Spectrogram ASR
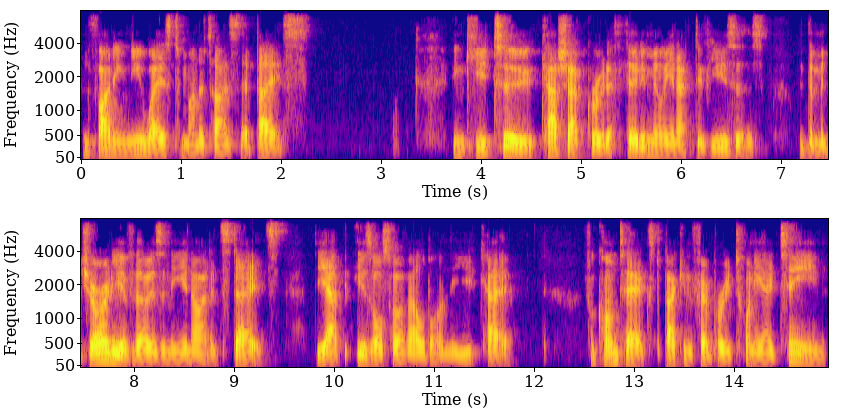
and finding new ways to monetize their base. In Q2, Cash App grew to 30 million active users, with the majority of those in the United States the app is also available in the UK. For context, back in February 2018,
